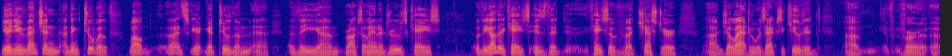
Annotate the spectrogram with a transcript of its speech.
You, you mentioned, I think, two. Well, well let's get, get to them. Uh, the um, Roxalana Druce case. The other case is the case of uh, Chester uh, Gillette, who was executed uh, for uh,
